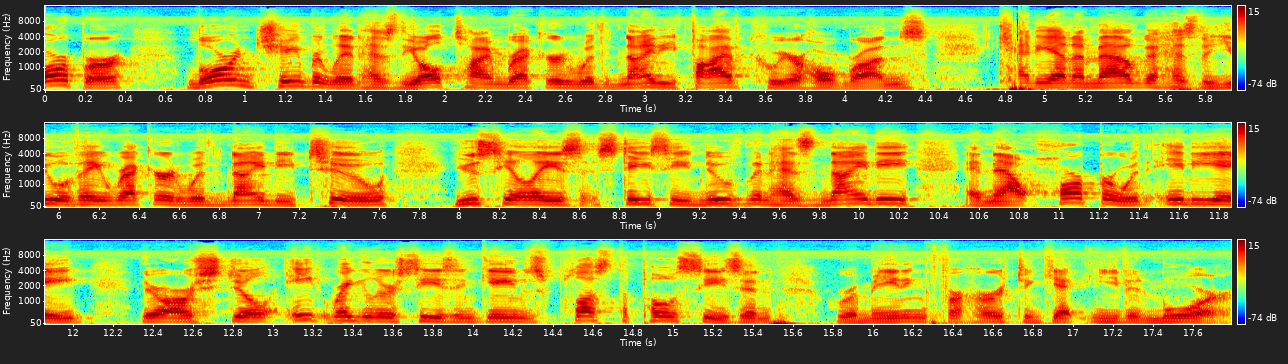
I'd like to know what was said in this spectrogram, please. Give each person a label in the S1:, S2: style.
S1: Harper. Lauren Chamberlain has the all-time record with 95 career home runs. Katiyana Mauga has the U of A record with 92. UCLA's Stacey Nuveman has 90, and now Harper with 88. There are still eight regular season games plus the postseason remaining for her to get even more.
